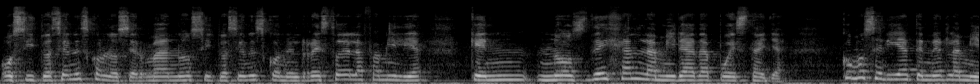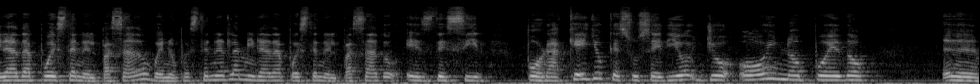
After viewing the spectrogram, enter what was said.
o situaciones con los hermanos, situaciones con el resto de la familia que nos dejan la mirada puesta allá. ¿Cómo sería tener la mirada puesta en el pasado? Bueno, pues tener la mirada puesta en el pasado es decir, por aquello que sucedió, yo hoy no puedo eh,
